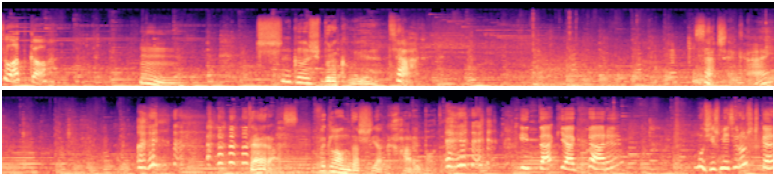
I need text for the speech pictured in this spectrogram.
Słodko. Czegoś brakuje. Tak. Zaczekaj. Teraz wyglądasz jak Harry Potter. I tak jak Harry, musisz mieć różdżkę.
